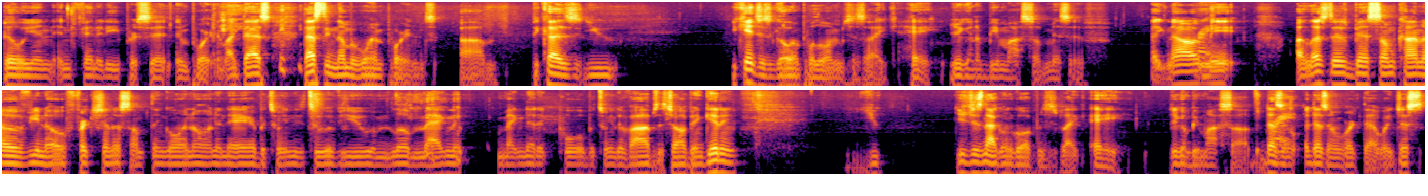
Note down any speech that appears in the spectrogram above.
billion infinity percent important. Like that's that's the number one importance. Um, because you you can't just go and pull a woman just like, hey, you're gonna be my submissive. Like now, I mean, unless there's been some kind of you know friction or something going on in the air between the two of you, and a little magnet magnetic pull between the vibes that y'all been getting, you you're just not gonna go up and just be like, hey, you're gonna be my sub. It doesn't Right. it doesn't work that way. Just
